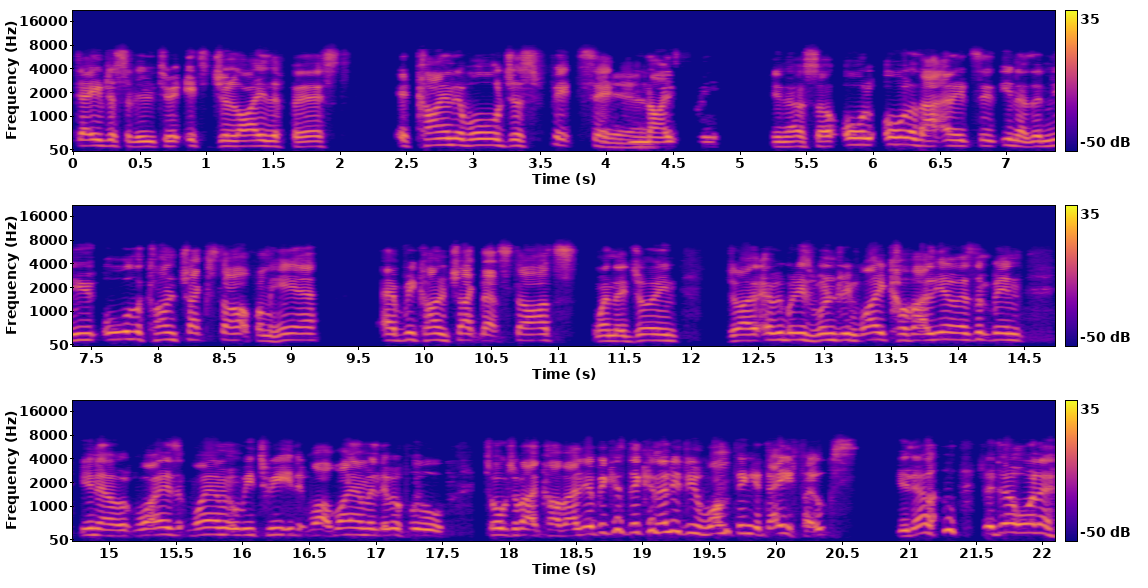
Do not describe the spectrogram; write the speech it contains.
Dave just alluded to it, it's July the 1st. It kind of all just fits it Yeah. nicely, you know. So, all, all of that, and it's, you know, the new, all the contracts start from here. Every contract that starts when they join, everybody's wondering why Carvalho hasn't been, you know, why is why haven't we tweeted, why, why haven't Liverpool talked about Carvalho? Because they can only do one thing a day, folks. You know, they don't want to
